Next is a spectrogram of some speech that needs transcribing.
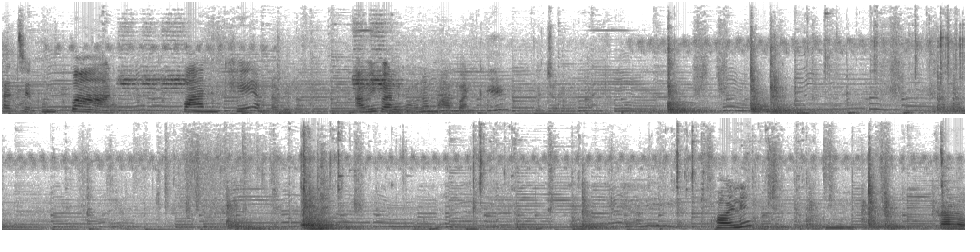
খাচ্ছে এখন পান। পান খেয়ে আমরা বেরোবো। আমি পান খাব না, মা পান খাব। হয়নি? চলো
